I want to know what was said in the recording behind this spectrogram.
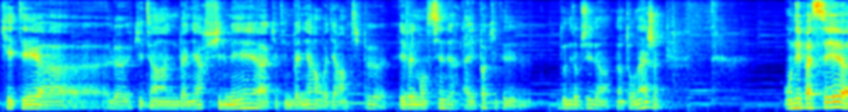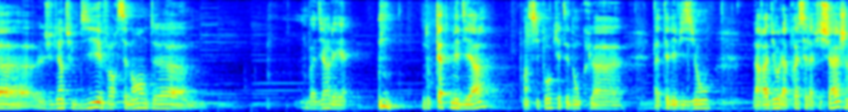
qui était, euh, qui était un- une bannière filmée, euh, qui était une bannière, on va dire, un petit peu événementielle à l'époque, qui était donné l'objet d'un tournage. On est passé, Julien, tu le dis, forcément de, on va dire, les, de quatre médias principaux, qui étaient donc la, télévision, la radio, la presse et l'affichage.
